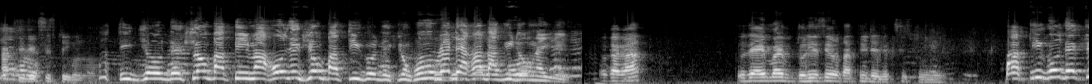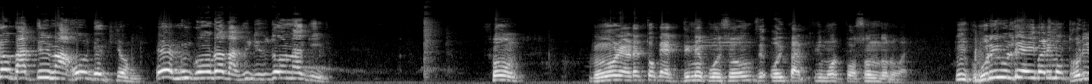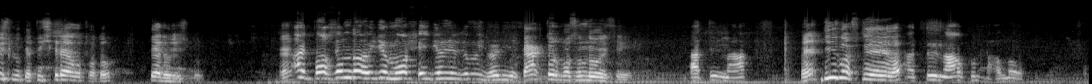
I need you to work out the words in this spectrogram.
পাখি দেখছিস তুই কোনো পাতিকেও দেখছ পাতি মাকেও দেখছ পাতিকেও দেখছ কোনোটা দেখা বাকি নাই যে কাকা? তুই যে এইবার ধরিয়েছি ওর পাখিটা দেখছিস তুই পাতিকেও দেখছ পাতির মাকেও দেখছ এ মুই কোনোটা বাকি ঢুকছো নাকি শোন মোর এটা তোকে একদিনে কইছো যে ওই পাত্রী মোর পছন্দ নয়। তুই ঘুরি উল্টে এই বাড়ি মোক ধরিস লুকে? তুই সেটা কথা তো কে ধরিস লু আর পছন্দ হয়েছে মোর সেই জন্য তুমি ধরিয়ে কাক তোর পছন্দ হয়েছে? পাতির মা। হ্যাঁ? কি করছিস পাতির মাও খুব ভালো।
